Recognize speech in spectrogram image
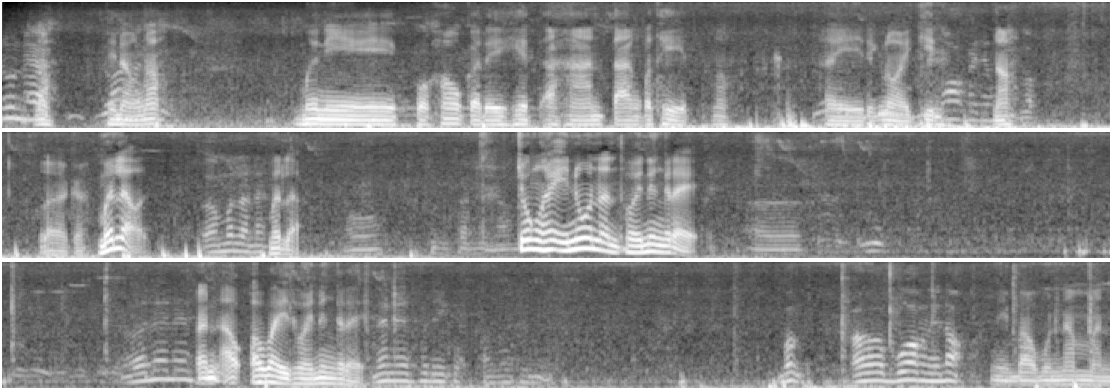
นู่นเนาะพี่น้องเนาะเมื่อนี้พวกเขาก็ได้เฮ็ดอาหารต่างประเทศเนาะให้เด็กหน่อยกินเนาะแล้วก็หมืดแล้วเออมันแล้วนะหมืดแล้ว จงให้อีนู่นนั่นถ้วยหนึงก็ได้เออเออเนี่ยเนี่ยอันเอาเอาไว้ถ้วยหนึงก็ได้เนี่ยเนี่ยพอดีกันเอาไว้ที่นี่เบิ่งเออบ่วงนี่เนาะนี่บ่าวบุญน้ำมัน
